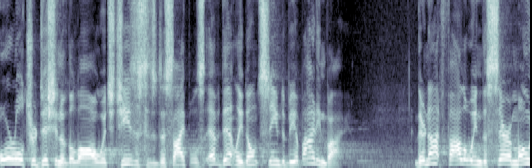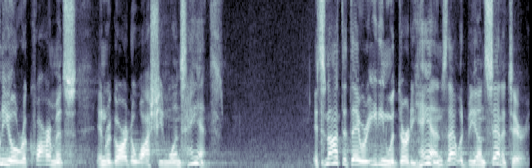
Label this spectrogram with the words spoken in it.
oral tradition of the law which Jesus' disciples evidently don't seem to be abiding by. They're not following the ceremonial requirements in regard to washing one's hands. It's not that they were eating with dirty hands, that would be unsanitary.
